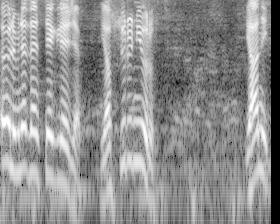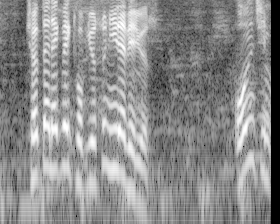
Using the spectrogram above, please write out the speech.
ölümüne destekleyeceğim. Ya sürünüyoruz. Yani çöpten ekmek topluyorsun yine veriyorsun. Onun için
